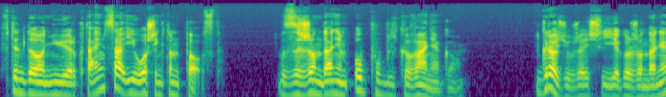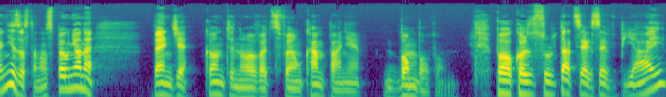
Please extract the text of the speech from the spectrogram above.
w tym do New York Timesa i Washington Post. z żądaniem opublikowania go. Groził, że jeśli jego żądania nie zostaną spełnione, będzie kontynuować swoją kampanię bombową. Po konsultacjach z FBI,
